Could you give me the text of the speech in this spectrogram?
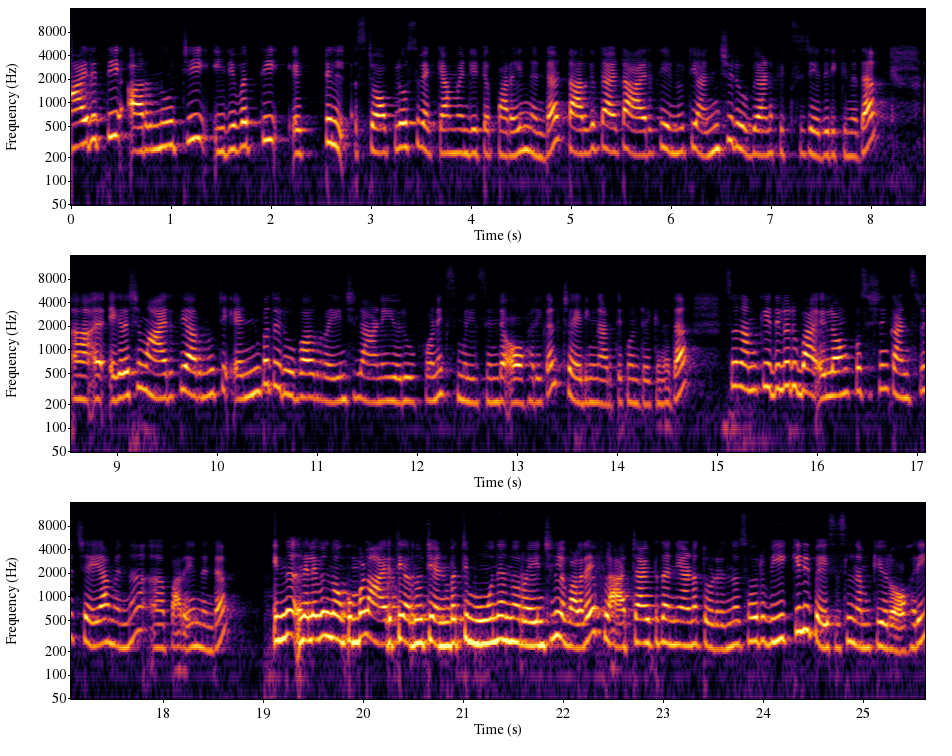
ആയിരത്തി അറുന്നൂറ്റി ഇരുപത്തി എട്ടിൽ സ്റ്റോപ്പ് ലോസ് വെക്കാൻ വേണ്ടിയിട്ട് പറയുന്നുണ്ട്. ടാർഗറ്റ് ആയിട്ട് ആയിരത്തി എണ്ണൂറ്റി അഞ്ച് രൂപയാണ് ഫിക്സ് ചെയ്തിരിക്കുന്നത്. ഏകദേശം ആയിരത്തി അറുന്നൂറ്റി എൺപത് രൂപ റേഞ്ചിലാണ് ഈ ഒരു ഫോണിക്സ് മിൽസിന്റെ ഓഹരികൾ ട്രേഡിംഗ് നടത്തിക്കൊണ്ടിരിക്കുന്നത്. സോ നമുക്ക് ഇതിലൊരു ലോങ് പൊസിഷൻ കൺസിഡർ ചെയ്യാമെന്ന് പറയുന്നുണ്ട്. ഇന്ന് നിലവിൽ നോക്കുമ്പോൾ ആയിരത്തി അറുന്നൂറ്റി എൺപത്തി മൂന്ന് എന്ന റേഞ്ചിൽ വളരെ ഫ്ലാറ്റ് ആയിട്ട് തന്നെയാണ് തുടരുന്നത്. സോ ഒരു വീക്കിലി ബേസിസിൽ നമുക്ക് ഈ ഒരു ഓഹരി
